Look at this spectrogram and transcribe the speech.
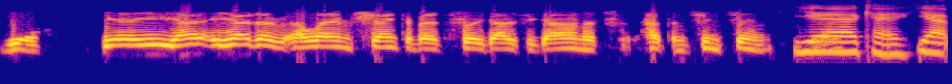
Yeah. Yeah, he had, he had a, a lamb shank about three days ago, and it's happened since then. Yeah. Okay. Yeah.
